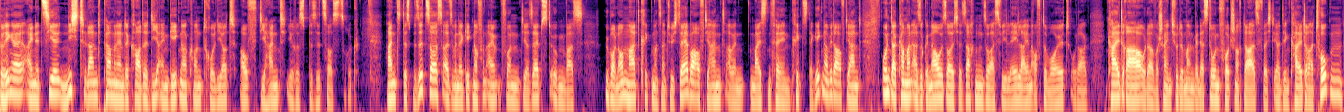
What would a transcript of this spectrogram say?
Bringe eine Ziel-Nicht-Land-permanente Karte, die ein Gegner kontrolliert, auf die Hand ihres Besitzers zurück. Hand des Besitzers, also wenn der Gegner von, einem, von dir selbst irgendwas übernommen hat, kriegt man es natürlich selber auf die Hand, aber in den meisten Fällen kriegt es der Gegner wieder auf die Hand. Und da kann man also genau solche Sachen, sowas wie Leyline of the Void oder Kaldra oder wahrscheinlich würde man, wenn der Stoneforge noch da ist, vielleicht eher den Kaldra Token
